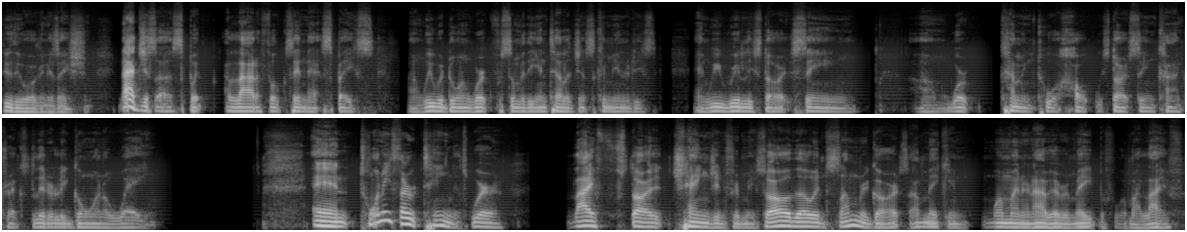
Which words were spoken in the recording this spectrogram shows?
through the organization. Not just us, but a lot of folks in that space. Uh, we were doing work for some of the intelligence communities, and we really start seeing um, work coming to a halt. We start seeing contracts literally going away. And 2013 is where life started changing for me. So although in some regards I'm making more money than I've ever made before in my life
